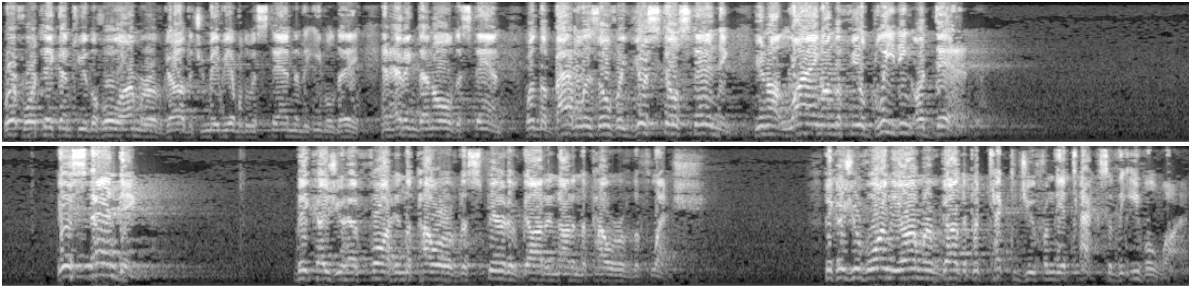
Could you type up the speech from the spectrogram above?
Wherefore take unto you the whole armor of God that you may be able to withstand in the evil day. And having done all to stand, when the battle is over, you're still standing. You're not lying on the field bleeding or dead. You're standing because you have fought in the power of the Spirit of God and not in the power of the flesh. Because you've worn the armor of God that protected you from the attacks of the evil one.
